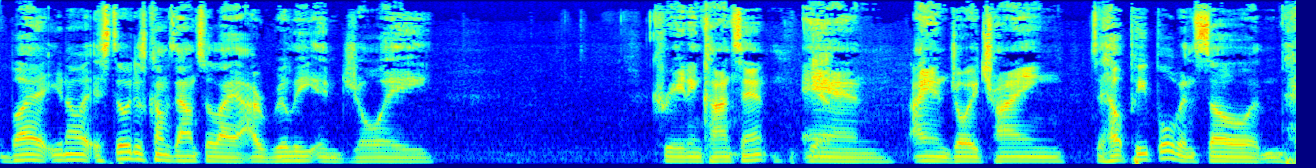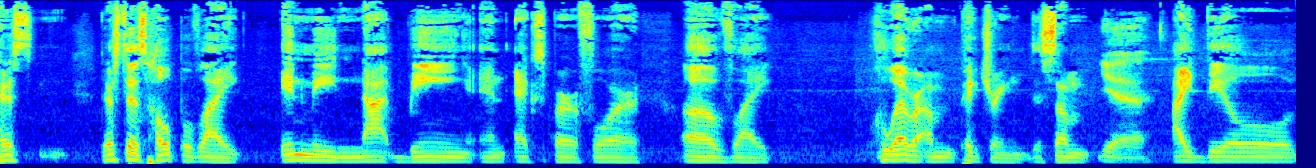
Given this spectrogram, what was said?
but you know, it still just comes down to like, I really enjoy creating content Yeah. and I enjoy trying to help people. And so there's, there's this hope of like in me not being an expert for of like whoever I'm picturing. There's some yeah ideal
